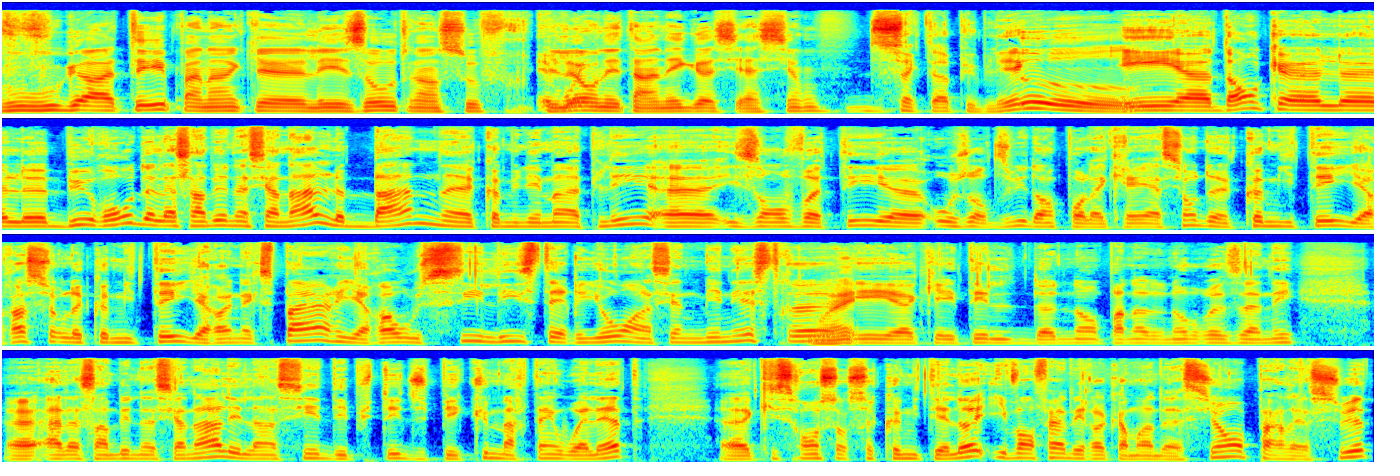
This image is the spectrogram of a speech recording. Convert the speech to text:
Vous vous gâtez pendant que les autres en souffrent. Et là, oui. on est en négociation. du secteur public. Oh. Et euh, donc, euh, le, le bureau de l'Assemblée nationale, le BAN, euh, communément appelé, euh, ils ont voté aujourd'hui donc pour la création d'un comité. Il y aura sur le comité, il y aura un expert, il y aura aussi Lise Thériault, ancienne ministre, Ouais. et euh, qui a été de, nom- pendant de nombreuses années euh, à l'Assemblée nationale, et l'ancien député du PQ, Martin Ouellette, euh, qui seront sur ce comité-là. Ils vont faire des recommandations par la suite,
